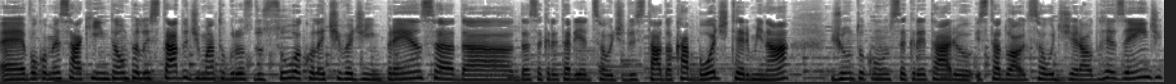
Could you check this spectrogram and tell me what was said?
É, vou começar aqui então pelo estado de Mato Grosso do Sul. A coletiva de imprensa da, da Secretaria de Saúde do Estado acabou de terminar, junto com o secretário estadual de Saúde, Geraldo Rezende,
